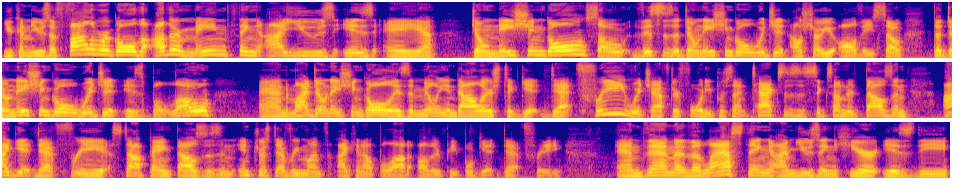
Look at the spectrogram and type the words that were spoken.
You can use a follower goal. The other main thing I use is a donation goal. So this is a donation goal widget. I'll show you all these. So the donation goal widget is below. And my donation goal is a million dollars to get debt free, which after 40% taxes is 600,000. I get debt free, stop paying thousands in interest every month. I can help a lot of other people get debt free. And then the last thing I'm using here is the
